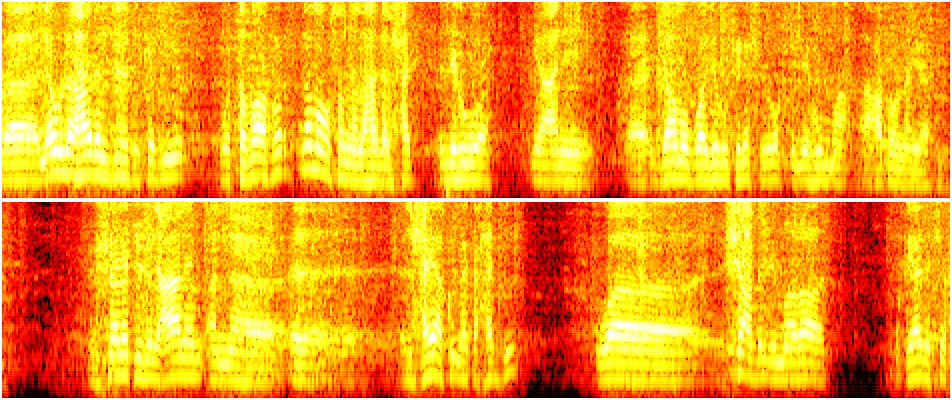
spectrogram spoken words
فلولا هذا الجهد الكبير والتضافر لما وصلنا لهذا الحد اللي هو يعني آه، قاموا بواجبهم في نفس الوقت اللي هم أعطونا إياه فيه. رسالتي للعالم أنها آه، الحياة كلها تحدي وشعب الإمارات بقياده الشيخ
